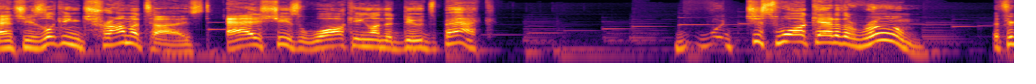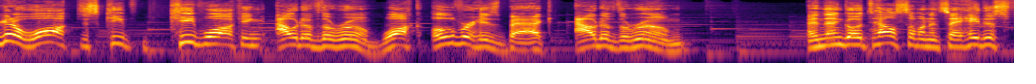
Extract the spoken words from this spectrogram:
and she's looking traumatized as she's walking on the dude's back. Just walk out of the room. If you're gonna walk, just keep keep walking out of the room. Walk over his back, out of the room, and then go tell someone and say, hey, this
